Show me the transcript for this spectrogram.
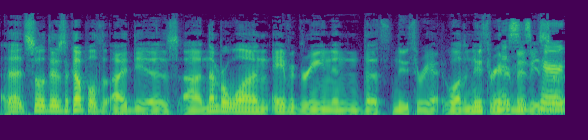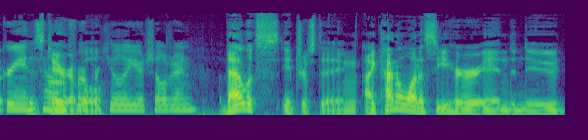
uh, so there's a couple of ideas. Uh, number one, Eva Green and the th- new three. Well, the new 300 Mrs. movies uh, Peregrine's is Home terrible. for Peculiar Children. That looks interesting. I kind of want to see her in the new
